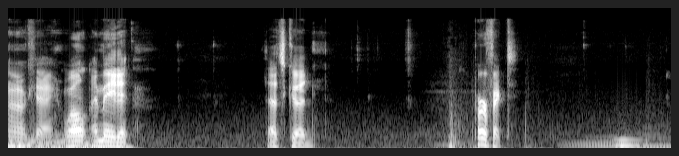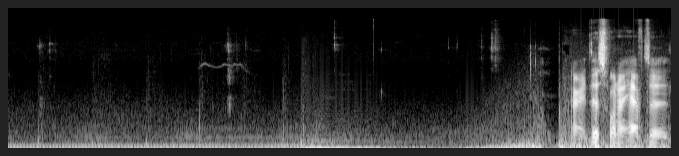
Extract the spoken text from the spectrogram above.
Okay, well, I made it. That's good. Perfect. Alright, this one I have to...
